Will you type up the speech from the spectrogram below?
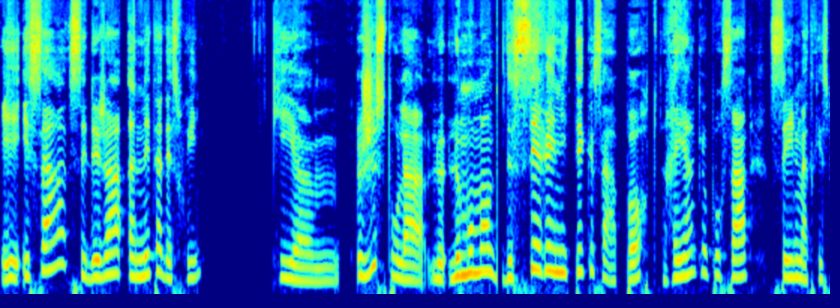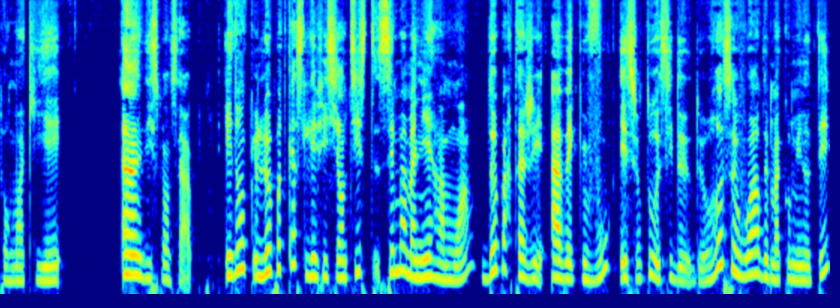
Et, et ça, c'est déjà un état d'esprit qui, euh, juste pour la, le, le moment de sérénité que ça apporte, rien que pour ça, c'est une matrice pour moi qui est indispensable. Et donc, le podcast L'efficientiste, c'est ma manière à moi de partager avec vous et surtout aussi de, recevoir de ma communauté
